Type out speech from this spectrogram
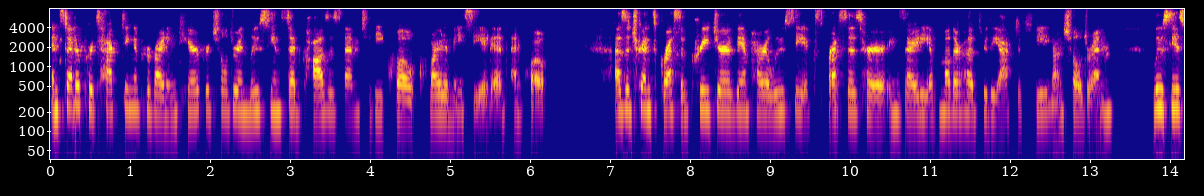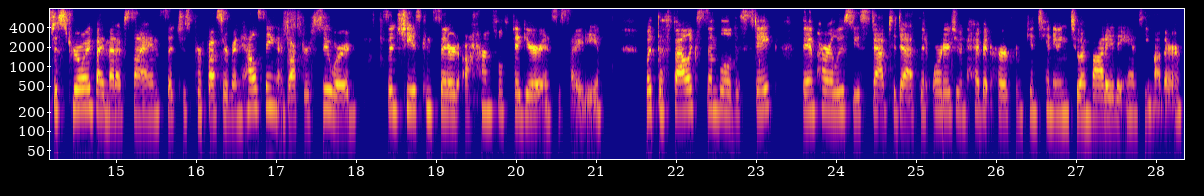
Instead of protecting and providing care for children, Lucy instead causes them to be, quote, quite emaciated, end quote. As a transgressive creature, Vampire Lucy expresses her anxiety of motherhood through the act of feeding on children. Lucy is destroyed by men of science such as Professor Van Helsing and Dr. Seward, since she is considered a harmful figure in society. With the phallic symbol of the stake, Vampire Lucy is stabbed to death in order to inhibit her from continuing to embody the anti-mother.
